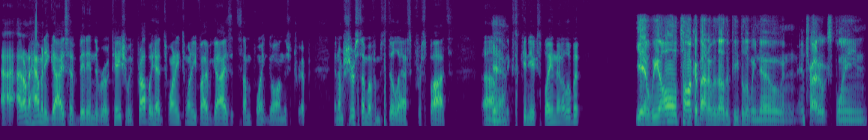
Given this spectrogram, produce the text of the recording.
I, I don't know how many guys have been in the rotation. We've probably had 20, 25 guys at some point go on this trip, and I'm sure some of them still ask for spots. Um, Yeah. Can you explain that a little bit? Yeah, we all talk about it with other people that we know and, and try to explain,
